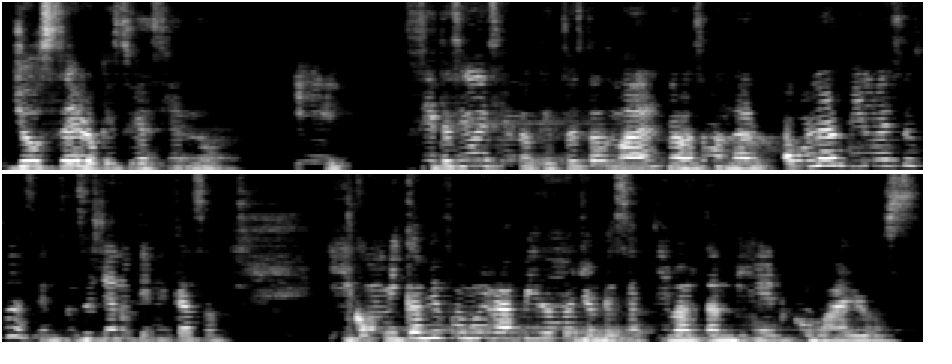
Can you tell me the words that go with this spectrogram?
yo sé lo que estoy haciendo y si te sigo diciendo que tú estás mal, me vas a mandar a volar mil veces más, entonces ya no tiene caso. Y como mi cambio fue muy rápido, yo empecé a activar también como a los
